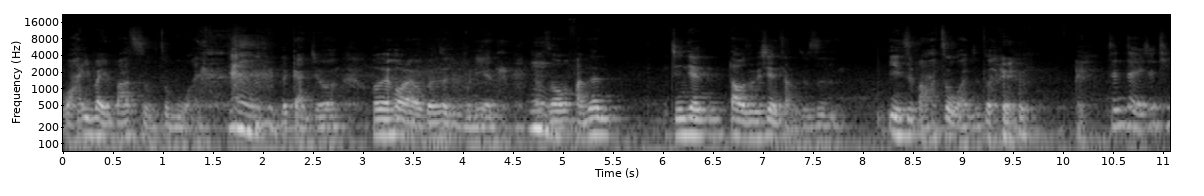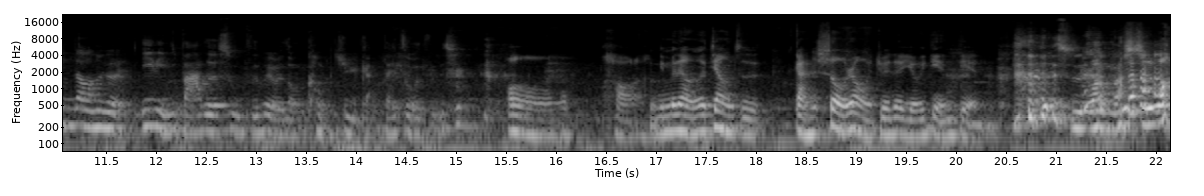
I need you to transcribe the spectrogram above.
哇，一百零八次我做不完的感觉，后来后来我干脆就不练了。他说反正今天到这个现场就是硬是把它做完就对了。真的，就听到那个一零八这个数字，会有一种恐惧感在做之前。哦，好了，你们两个这样子感受让我觉得有一点点 失望吗？失望。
